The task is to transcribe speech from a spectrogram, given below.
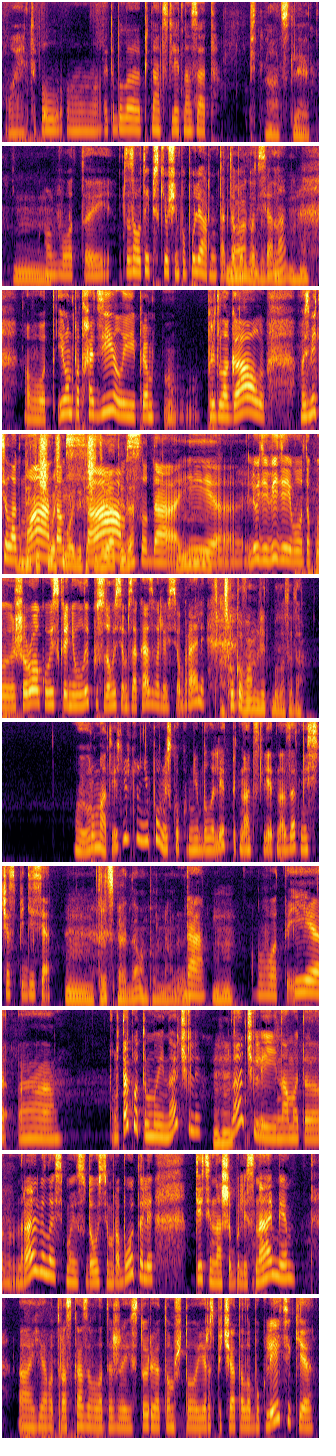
Ой, это, был, э, это было 15 лет назад. 15 лет. Mm. Вот. И золотые пески очень популярны тогда да, был да, пансионат. Да, да, да. Вот. И он подходил и прям предлагал, возьмите лагман, 2008, там 2009, самсу, да? да. Mm. И э, люди, видя его такую широкую, искреннюю улыбку, с удовольствием заказывали, все брали. А сколько вам лет было тогда? Ой, Урмат, я не, не помню, сколько мне было лет, 15 лет назад, мне сейчас 50. Mm, 35, да, вам примерно? Да. Mm-hmm. Вот. И э, вот так вот мы и начали. Угу. Начали, и нам это нравилось. Мы с удовольствием работали. Дети наши были с нами. А, я вот рассказывала даже историю о том, что я распечатала буклетики,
